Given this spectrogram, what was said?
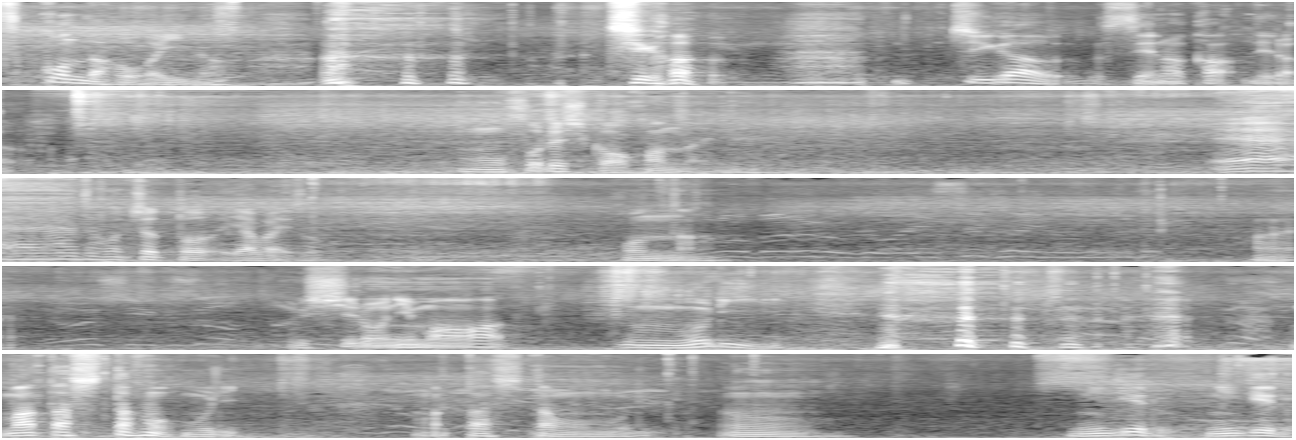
突っ込んだ方がいいな。違う。違う。背中狙う。もうそれしかわかんないね。えー、でもちょっとやばいぞ。こんなん。はい。後ろに回無理。また下も無理。また下も無理。うん。逃げる。逃げる。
